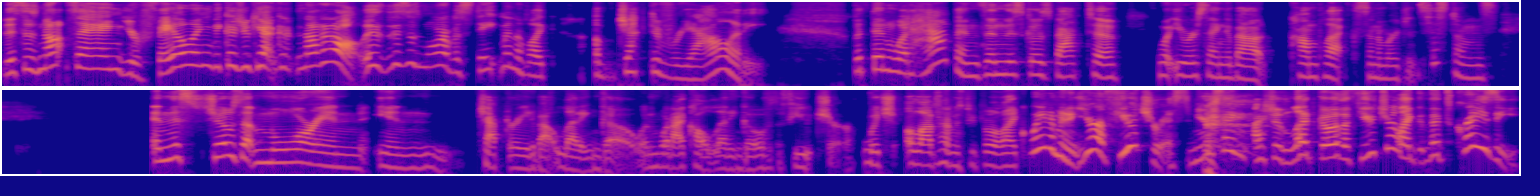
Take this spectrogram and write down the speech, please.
This is not saying you're failing because you can't not at all. This is more of a statement of like objective reality. But then what happens, and this goes back to what you were saying about complex and emergent systems, and this shows up more in in chapter eight about letting go and what I call letting go of the future, which a lot of times people are like, wait a minute, you're a futurist and you're saying I should let go of the future? Like that's crazy.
